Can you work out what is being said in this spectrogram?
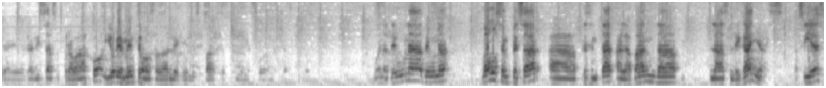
eh, realizar su trabajo y obviamente vamos a darle el espacio a quienes puedan Bueno, de una, de una vamos a empezar a presentar a la banda Las Legañas. Así es.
